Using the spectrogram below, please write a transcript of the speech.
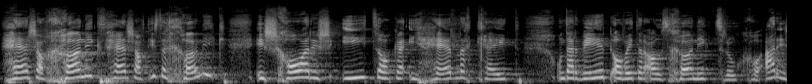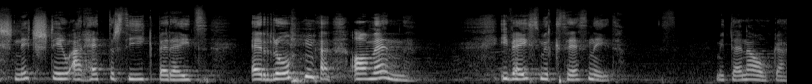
Herrschaft, Königsherrschaft. Unser König ist gekommen, er ist eingezogen in Herrlichkeit und er wird auch wieder als König zurückkommen. Er ist nicht still, er hat den Sieg bereits errungen. Amen. Ich weiss, wir sehen es nicht mit diesen Augen,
